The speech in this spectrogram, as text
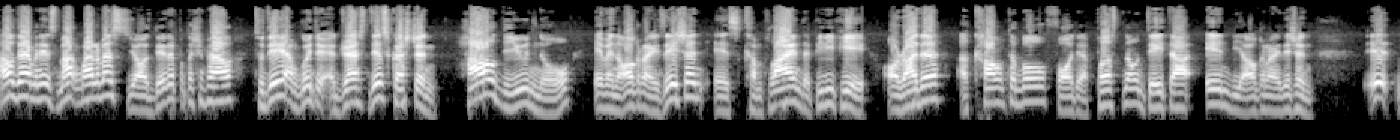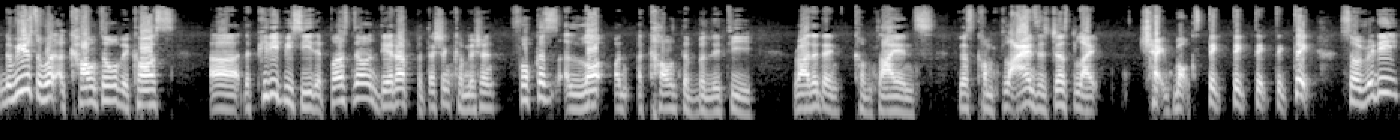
Hello there, my name is Mark Barnabas, your data protection pal. Today I'm going to address this question. How do you know if an organization is compliant with the PDPA or rather accountable for their personal data in the organization? It, we use the word accountable because uh, the PDPC, the Personal Data Protection Commission, focuses a lot on accountability rather than compliance. Because compliance is just like checkbox, tick, tick, tick, tick, tick. So really,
